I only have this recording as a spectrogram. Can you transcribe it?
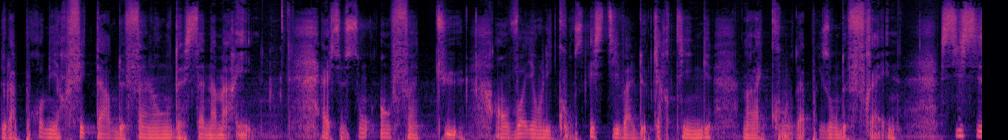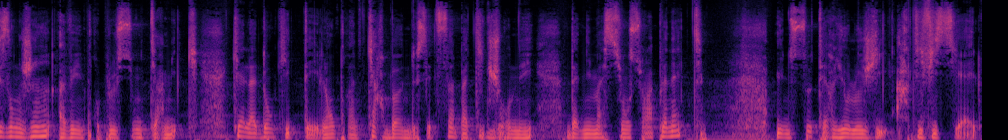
de la première fêtarde de Finlande, Sanna Marin. Elles se sont enfin tues en voyant les courses estivales de karting dans la cour de la prison de Fresnes. Si ces engins avaient une propulsion thermique, quelle a donc été l'empreinte carbone de cette sympathique journée d'animation sur la planète? Une sotériologie artificielle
